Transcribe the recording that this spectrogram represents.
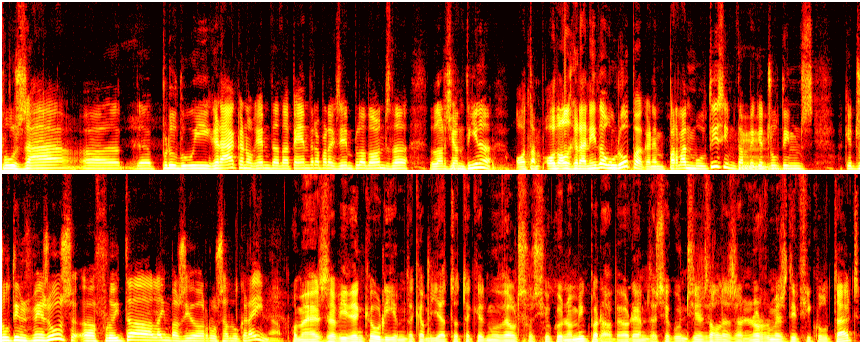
posar uh, de produir gra, que no haguem de dependre, per exemple, doncs, de l'Argentina o, o del graner d'Europa, que n'hem parlat moltíssim també mm. aquests, últims, aquests últims mesos, uh, fruit de la invasió russa d'Ucraïna. Home, és evident que hauríem de canviar tot aquest model socioeconòmic, però a veure, hem de ser conscients de les enormes dificultats,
